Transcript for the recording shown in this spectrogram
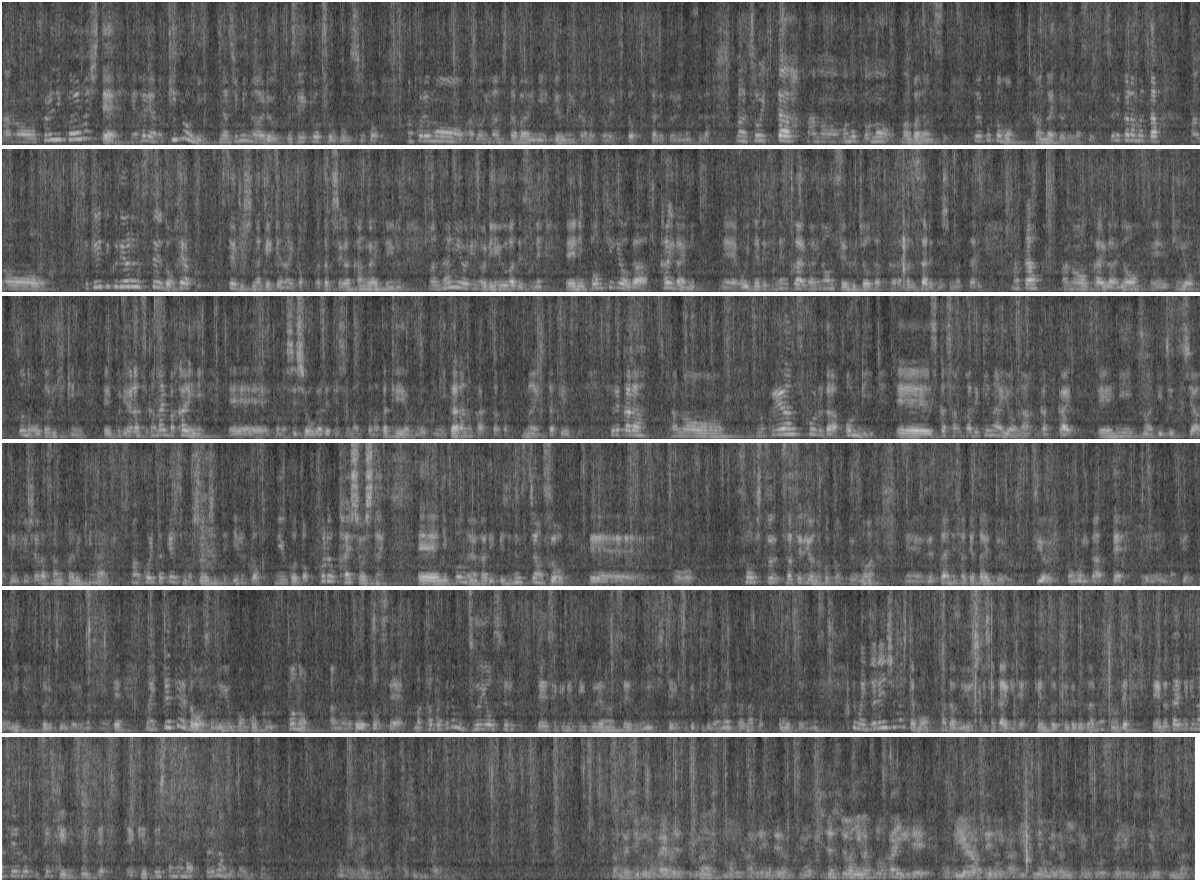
あのそれに加えましてやはりあの企業に馴染みのある不正競争防止法、まあ、これもあの違反した場合に10年以下の懲役とされておりますが、まあ、そういったあのものとの、まあ、バランスということも考えておりますそれからまたあのセキュリティクリアランス制度を早く整備しなきゃいけないと私が考えている、まあ、何よりの理由はですね、え、日本企業が海外にえ置いてですね海外の政府調達から外されてしまったりまたあの海外の、え企業とのお取引に、えクリアランスがないばかりに、えこの支障が出てしまったまた契約に至らなかったと、まあ、いったケース。それからあのそのクリアランスホルダーオンリー、え、しか参加できないような学会に、まあ、技術者研究者が参加できないまあ、こういったケースも生じているということ。これを解消したい、えー、日本のやはりビジネスチャンスを、えー、こう喪失させるようなことっていうのは、えー、絶対に避けたいという強い思いがあって、え、今検討に取り組んでおりますので、まあ、一定程度その友好国とのあの同等性、まあ、他国でも通用する、え、セキュリティクリアランス制度にしていくべきではないかなと思っております。でもいずれにしましても、まだあの有識者会議で検討中でございますので、え具体的な制度設計について、え決定したものというのはございません。今回いかがでしょうか。朝日新聞朝日新聞の早川です。今の質問に関連してなんですけど、岸田首相は2月の会議で、あのクリアランス制度に関して1年をめどに検討を進めるように指示をしています。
